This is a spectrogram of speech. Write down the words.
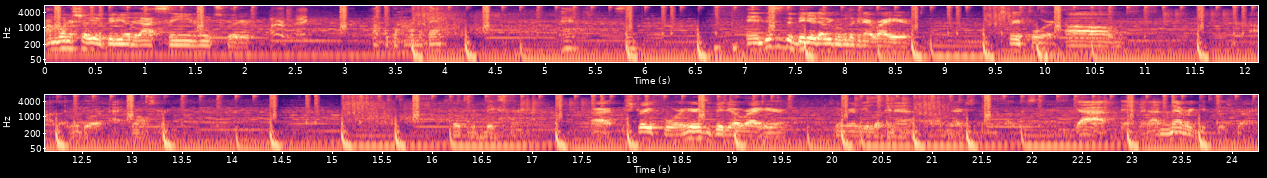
I'm going to show you a video that I seen on Twitter of the behind the back patch. And this is the video that we're going to be looking at right here. Straightforward. Um, go to the big screen. All right, straightforward. Here's the video right here. So we're gonna be looking at. Uh, on the other screen. God damn it! I never get this right.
